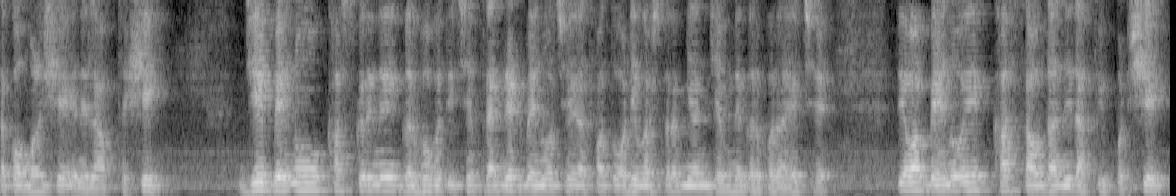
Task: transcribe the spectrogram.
તકો મળશે, એને લાભ થશે. જે બહેનો ખાસ કરીને ગર્ભવતી છે, પ્રેગ્નેન્ટ બહેનો છે, અથવા તો અઢી વર્ષ દરમિયાન જેમને ગર્ભ રહે છે તેવા બહેનોએ ખાસ સાવધાની રાખવી પડશે.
